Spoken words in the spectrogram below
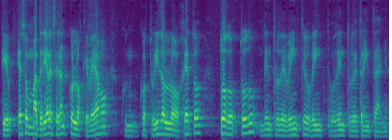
que esos materiales serán con los que veamos construidos los objetos todo, todo dentro de 20 o, 20 o dentro de 30 años.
